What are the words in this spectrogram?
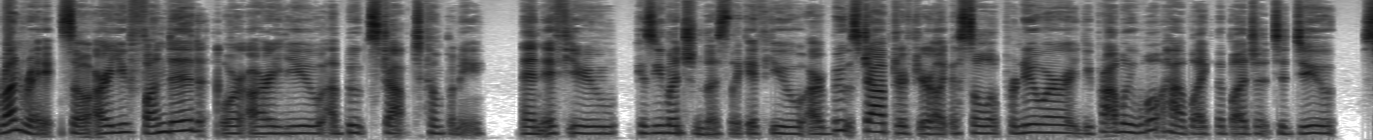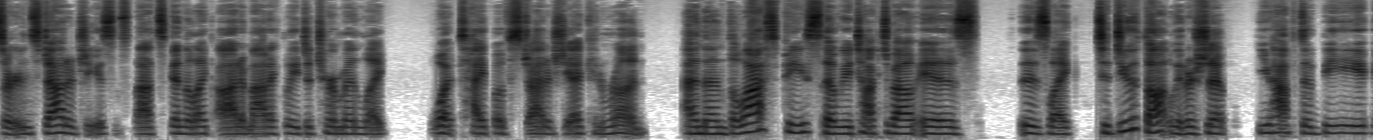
run rate. So are you funded or are you a bootstrapped company? And if you, because you mentioned this, like if you are bootstrapped or if you're like a solopreneur, you probably won't have like the budget to do certain strategies. That's going to like automatically determine like what type of strategy I can run. And then the last piece that we talked about is is like to do thought leadership, you have to be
